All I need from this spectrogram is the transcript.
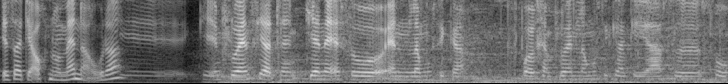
Ihr seid ja auch nur Männer, oder? ¿Qué influencia tiene eso en la música? Por ejemplo, en la música que hace Zoo,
